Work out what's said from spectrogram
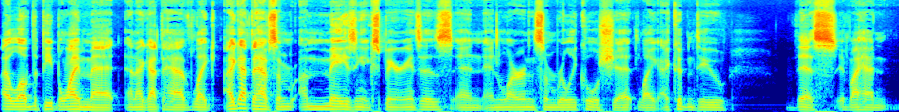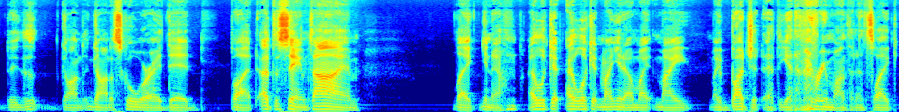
I loved the people I met, and I got to have like I got to have some amazing experiences and and learn some really cool shit. Like I couldn't do this if I hadn't gone gone to school where I did. But at the same time, like you know, I look at I look at my you know my my my budget at the end of every month, and it's like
